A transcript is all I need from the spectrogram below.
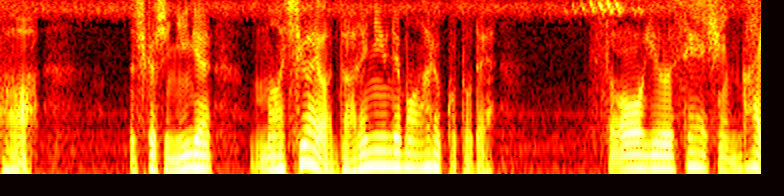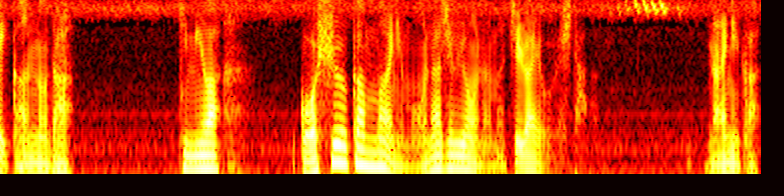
はあ。しかし人間間違いは誰にでもあることでそういう精神がいかんのだ。君は5週間前にも同じような間違いをした。何か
